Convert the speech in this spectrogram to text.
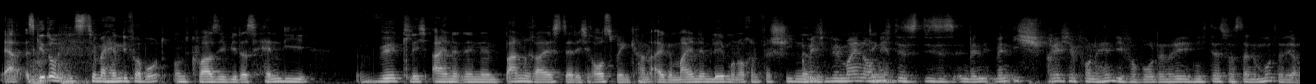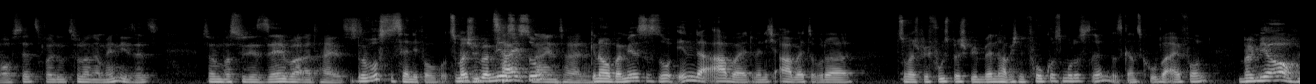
ja, es geht um das Thema Handyverbot und quasi wie das Handy wirklich einen in den Bann reißt, der dich rausbringen kann, allgemein im Leben und auch in verschiedenen. Aber ich, wir meinen auch Dinge. nicht dieses, dieses wenn, wenn ich spreche von Handyverbot, dann rede ich nicht das, was deine Mutter dir aufsetzt, weil du zu lange am Handy sitzt, sondern was du dir selber erteilst. bewusstes Handyverbot. Zum Beispiel bei Also mir ist es so. Zeiten einteilen. Genau, bei mir ist es so, in der Arbeit, wenn ich arbeite oder zum Beispiel Fußball spielen bin, habe ich einen Fokusmodus drin. Das ist ganz cool bei iPhone. Bei mir auch.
